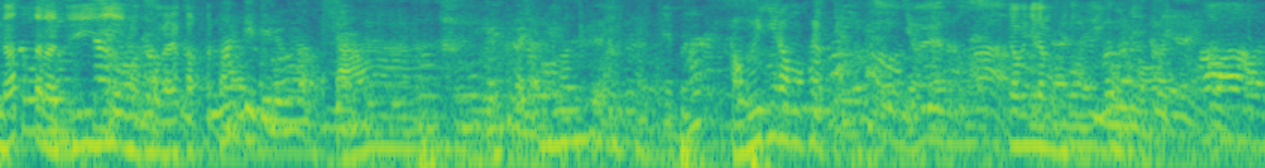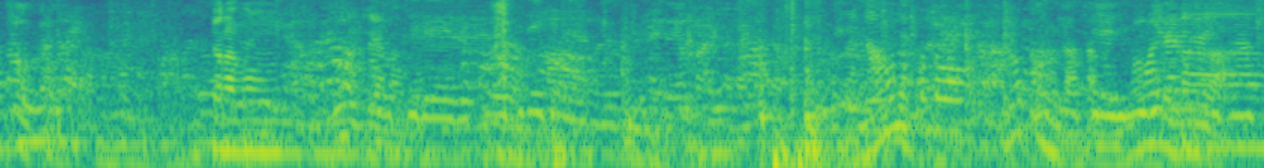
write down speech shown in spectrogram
だったら GG の方が良かったかな。ガブギラも入ってる。ダブギラもドラゴンなおのことプロトンが多分今まで若干出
